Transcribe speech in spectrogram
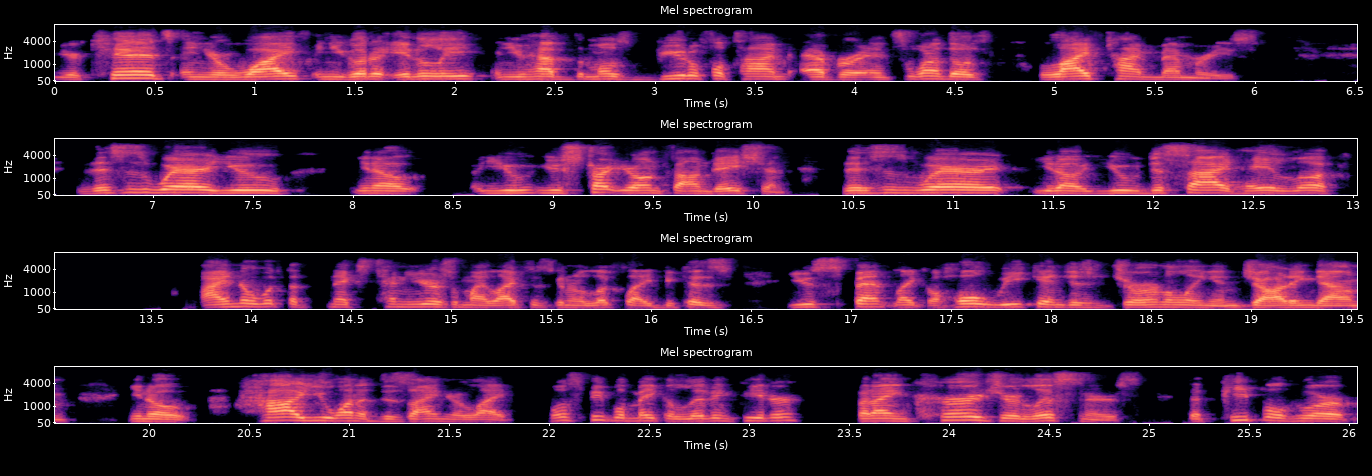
your kids and your wife and you go to Italy and you have the most beautiful time ever. And it's one of those lifetime memories. This is where you you know you you start your own foundation. This is where you know you decide, hey, look, I know what the next 10 years of my life is going to look like because you spent like a whole weekend just journaling and jotting down, you know, how you want to design your life. Most people make a living, Peter, but I encourage your listeners, the people who are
